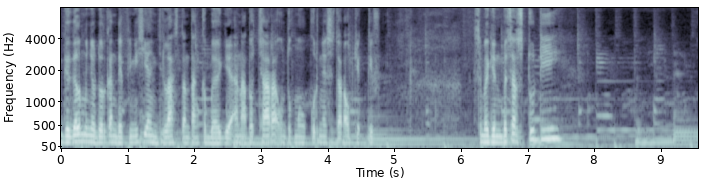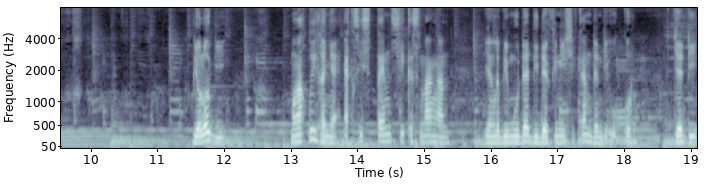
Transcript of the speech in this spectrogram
gagal menyodorkan definisi yang jelas tentang kebahagiaan atau cara untuk mengukurnya secara objektif. Sebagian besar studi biologi mengakui hanya eksistensi kesenangan yang lebih mudah didefinisikan dan diukur. Jadi,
